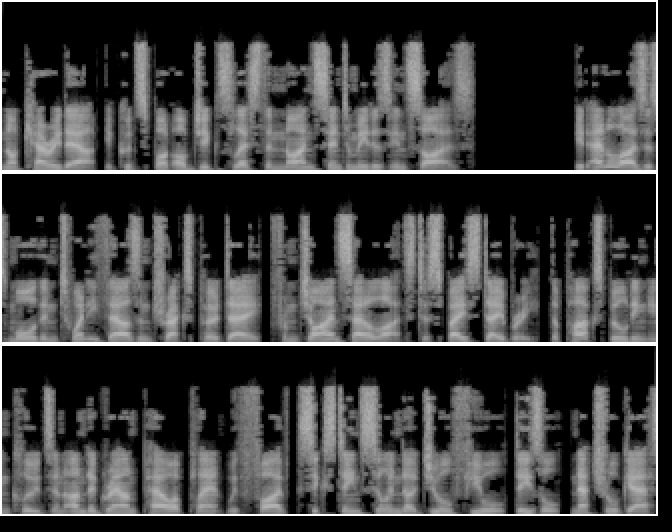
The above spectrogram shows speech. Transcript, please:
not carried out it could spot objects less than 9 cm in size. It analyzes more than 20,000 tracks per day, from giant satellites to space debris. The PARCS building includes an underground power plant with five, 16-cylinder dual-fuel diesel, natural gas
